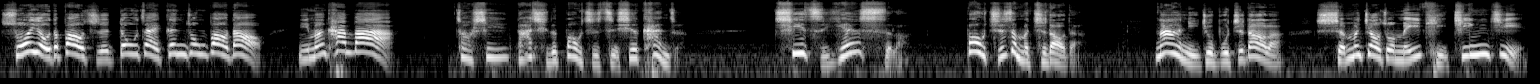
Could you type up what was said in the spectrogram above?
所有的报纸都在跟踪报道，你们看吧。赵熙拿起了报纸，仔细的看着，妻子淹死了。报纸怎么知道的？那你就不知道了。什么叫做媒体经济？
